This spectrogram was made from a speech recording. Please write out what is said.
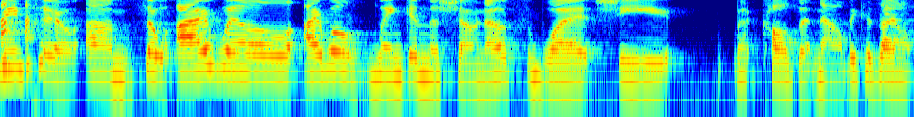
me too. Um, so I will I will link in the show notes what she calls it now because I don't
